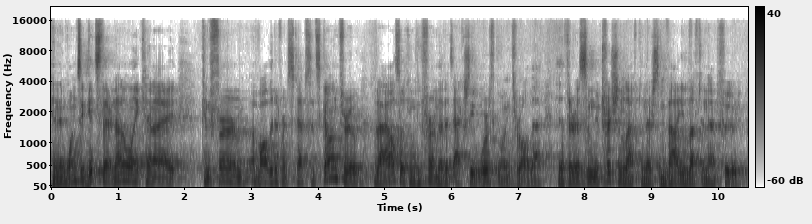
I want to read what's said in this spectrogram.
And then once it gets there, not only can I confirm of all the different steps it's gone through, but I also can confirm that it's actually worth going through all that, that there is some nutrition left and there's some value left in that food.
